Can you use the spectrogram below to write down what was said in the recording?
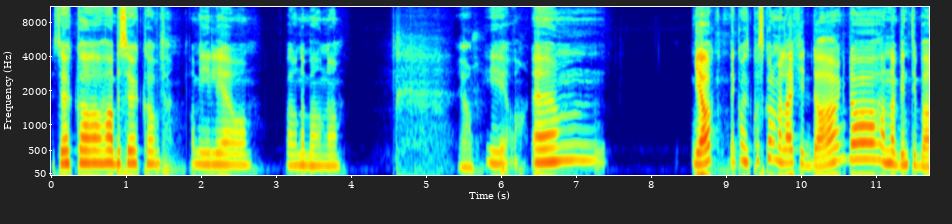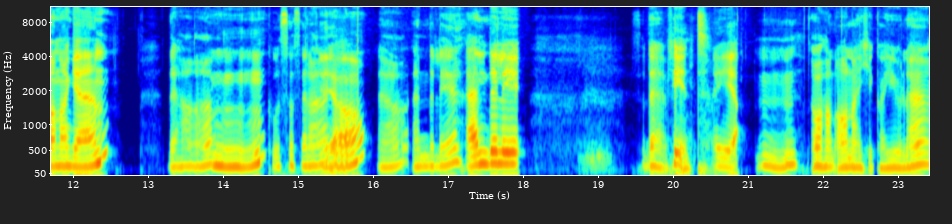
besøk av, ha besøk av familie og barnebarn og ja. Ja. Um, ja, kan, hvordan går det med Leif i dag, da? Han har begynt i barnehagen. Det har han. Mm. Koser seg der. Ja, Ja, endelig. endelig. Så det er fint. Ja. Mm. Og han aner ikke hva jul er.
